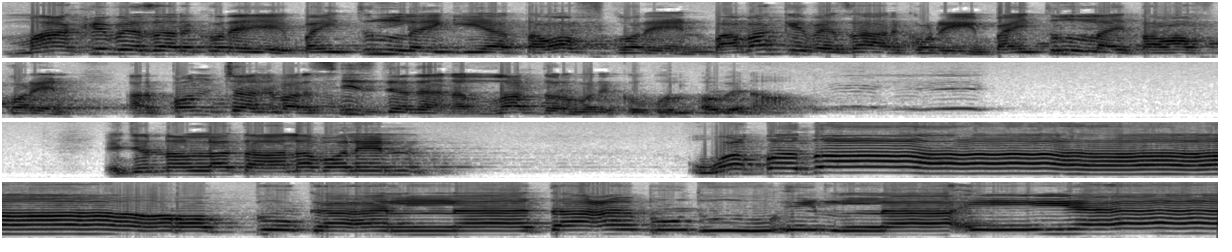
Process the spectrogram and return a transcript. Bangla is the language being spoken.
মাকে বেজার করে বাইতুল্লাহ গিয়া তাওয়াফ করেন বাবাকে বেজার করে বাইতুল্লাহ তাওয়াফ করেন আর পঞ্চাশ বার সিজদা দেন আল্লাহর দরবারে কবুল হবে না এই জন্য আল্লাহ তাআলা বলেন وقضى ربك ألا تعبدوا إلا إياه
